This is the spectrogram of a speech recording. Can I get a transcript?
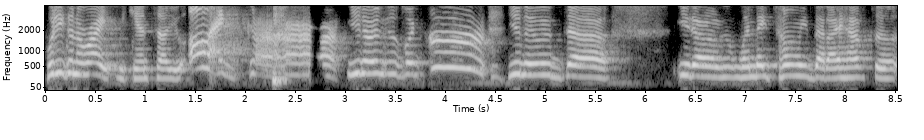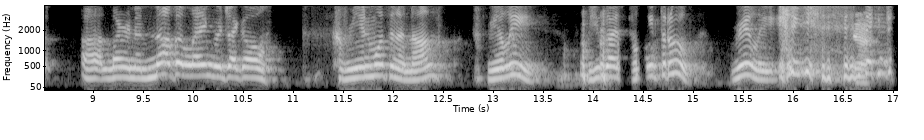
what are you gonna write? We can't tell you. Oh my god! You know, it's just like, "Argh!" you know, and, uh, you know, when they told me that I have to uh, learn another language, I go, Korean wasn't enough. Really? You guys put me through. Really? they just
